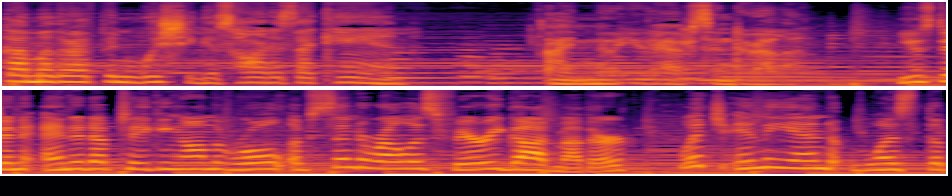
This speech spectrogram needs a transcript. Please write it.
Godmother, I've been wishing as hard as I can. I know you have, Cinderella. Houston ended up taking on the role of Cinderella's fairy godmother, which in the end was the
